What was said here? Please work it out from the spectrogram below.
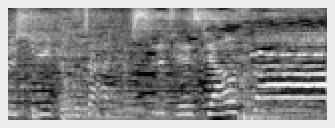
只需都在世间潇洒。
